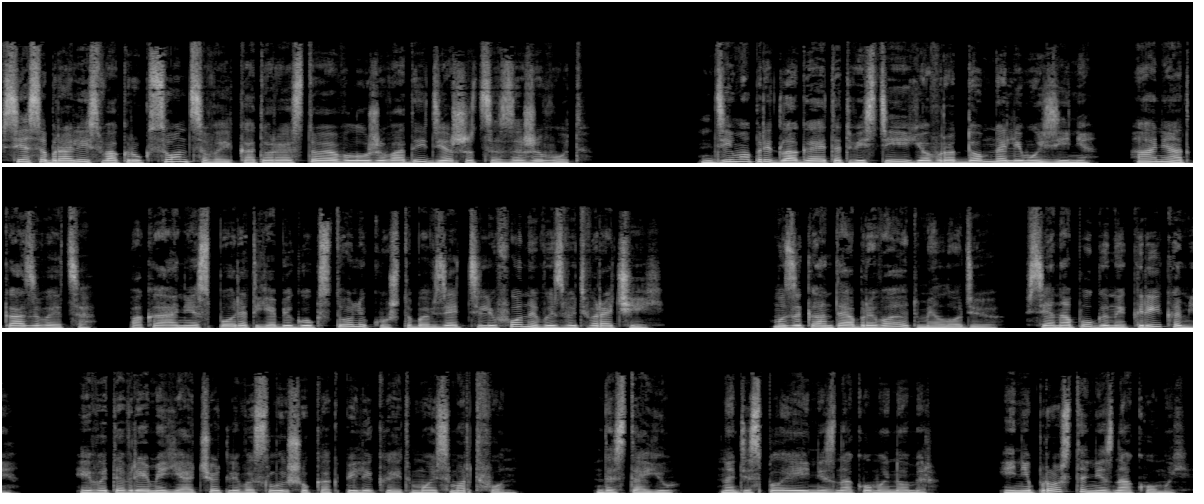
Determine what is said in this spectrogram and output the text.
Все собрались вокруг Солнцевой, которая, стоя в луже воды, держится за живот. Дима предлагает отвезти ее в роддом на лимузине. Аня отказывается. Пока они спорят, я бегу к столику, чтобы взять телефон и вызвать врачей. Музыканты обрывают мелодию, все напуганы криками, и в это время я отчетливо слышу, как пиликает мой смартфон. Достаю. На дисплее незнакомый номер. И не просто незнакомый,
